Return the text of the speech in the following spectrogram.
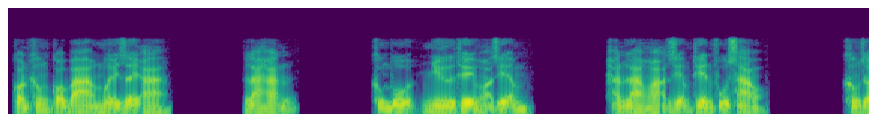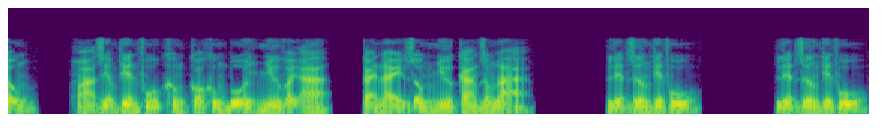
Còn không có ba mươi giây a. Là hắn. Khủng bố như thế hỏa diễm. Hắn là hỏa diễm thiên phú sao? Không giống hỏa diễm thiên phú không có khủng bố như vậy a, cái này giống như càng giống là liệt dương thiên phú. Liệt dương thiên phú.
